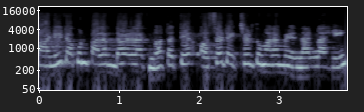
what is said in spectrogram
पाणी टाकून पालक दळलात ना तर ते असं टेक्स्चर तुम्हाला मिळणार नाही.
